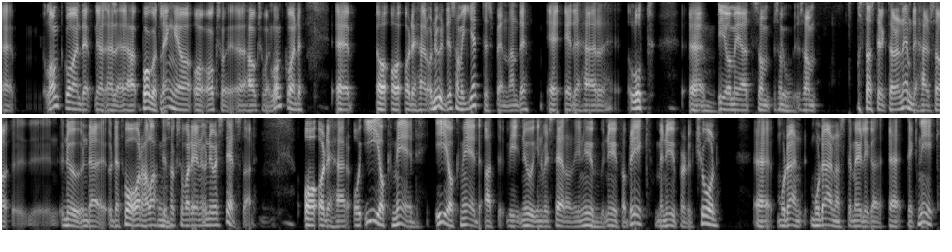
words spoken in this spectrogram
eh, långtgående, eller har pågått länge och, och också, har också varit långtgående. Eh, och, och, och, det här, och nu det som är jättespännande är, är det här LUT, eh, Mm. i och med att som, som, som statsdirektören nämnde här så eh, nu under, under två år har Lahtis Mm. också varit en universitetsstad. Och, och, det här, och i, och med, i och med att vi nu investerar i ny, Mm. ny fabrik med ny produktion, eh, modern, modernaste möjliga eh, teknik,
